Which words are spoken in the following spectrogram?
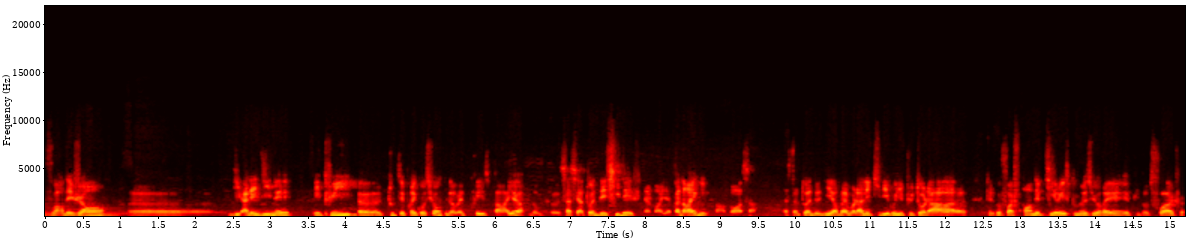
voir des gens, aller dîner, et puis toutes les précautions qui doivent être prises par ailleurs. Donc ça, c'est à toi de décider finalement. Il n'y a pas de règle par rapport à ça. C'est à toi de dire, ben voilà, l'équilibre il est plutôt là. Quelquefois, je prends des petits risques mesurés, et puis d'autres fois, je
